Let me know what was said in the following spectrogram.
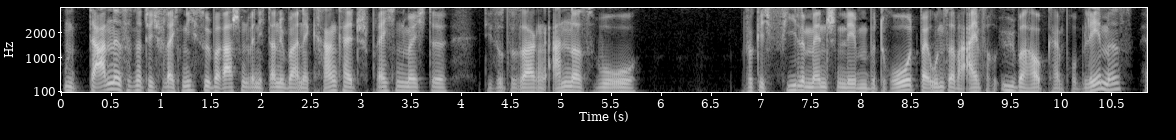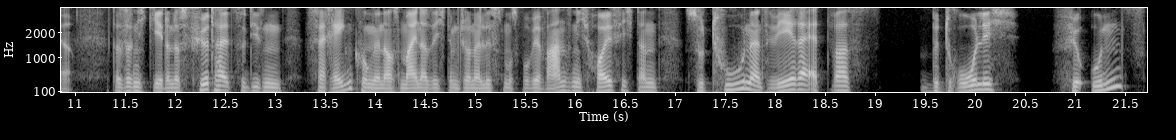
Und dann ist es natürlich vielleicht nicht so überraschend, wenn ich dann über eine Krankheit sprechen möchte, die sozusagen anderswo wirklich viele Menschenleben bedroht, bei uns aber einfach überhaupt kein Problem ist, ja. dass es nicht geht. Und das führt halt zu diesen Verrenkungen aus meiner Sicht im Journalismus, wo wir wahnsinnig häufig dann so tun, als wäre etwas bedrohlich für uns,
